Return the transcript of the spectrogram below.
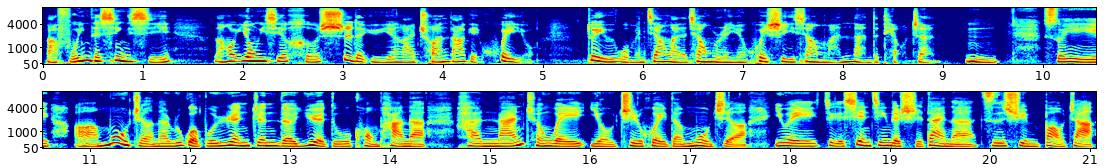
把福音的信息，然后用一些合适的语言来传达给会友？对于我们将来的教牧人员，会是一项蛮难的挑战。嗯，所以啊、牧者呢，如果不认真的阅读，恐怕呢很难成为有智慧的牧者，因为这个现今的时代呢，资讯爆炸。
